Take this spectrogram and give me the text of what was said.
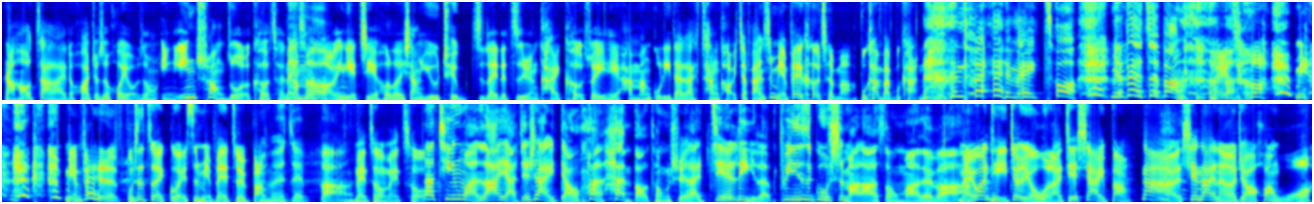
然后再来的话就是会有这种影音创作的课程，他们好像也结合了像 YouTube 之类的资源开课，所以也还蛮鼓励大家参考一下，反正是免费的课程嘛，不看白不看。对，没错，免费的最棒。没错，免免费的不是最贵，是免费的最棒，免费最棒。没错，没错。那听完拉雅，接下来一定要换汉堡同学来接力了，毕竟是故事马拉松嘛，对吧？没问题，就由我来接下一棒。那现在呢，就要换我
